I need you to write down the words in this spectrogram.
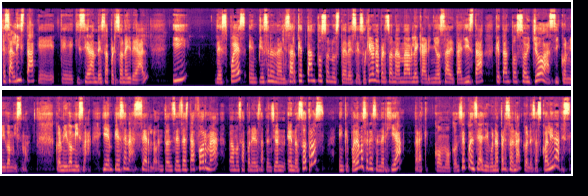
esa lista que, que quisieran de esa persona ideal y después empiecen a analizar qué tanto son ustedes eso. Quiero una persona amable, cariñosa, detallista, qué tanto soy yo así conmigo mismo, conmigo misma. Y empiecen a hacerlo. Entonces, de esta forma, vamos a poner esa atención en nosotros, en que podemos ser esa energía para que como consecuencia llegue una persona con esas cualidades.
